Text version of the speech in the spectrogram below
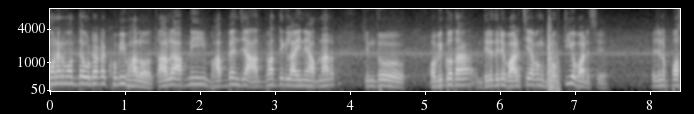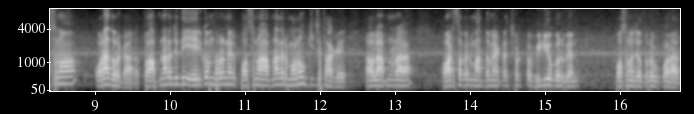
মনের মধ্যে ওঠাটা খুবই ভালো। তাহলে আপনি ভাববেন যে আধ্যাত্মিক লাইনে আপনার কিন্তু অভিজ্ঞতা ধীরে ধীরে বাড়ছে এবং ভক্তিও বাড়ছে। এই জন্য প্রশ্ন করা দরকার। তো আপনারা যদি এইরকম ধরনের প্রশ্ন আপনাদের মনেও কিছু থাকে, তাহলে আপনারা হোয়াটসঅ্যাপের মাধ্যমে একটা ছোট্ট ভিডিও করবেন প্রশ্ন যতটুকু করার।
